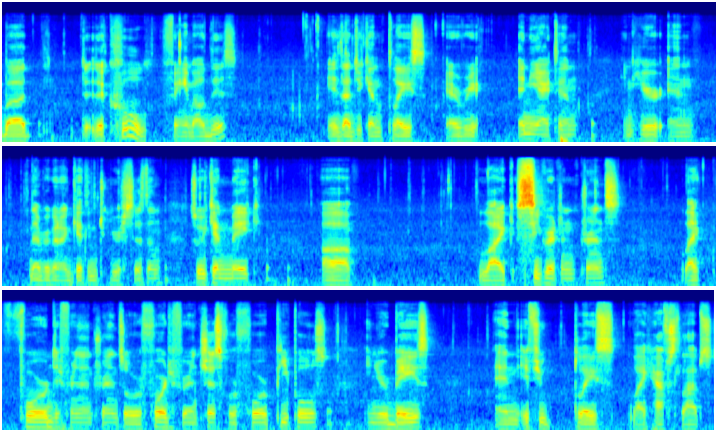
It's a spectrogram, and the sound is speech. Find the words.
But the, the cool thing about this is that you can place every any item in here and never gonna get into your system. So you can make uh, like secret entrance like four different entrance or four different chests for four peoples in your base and if you place like half slabs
